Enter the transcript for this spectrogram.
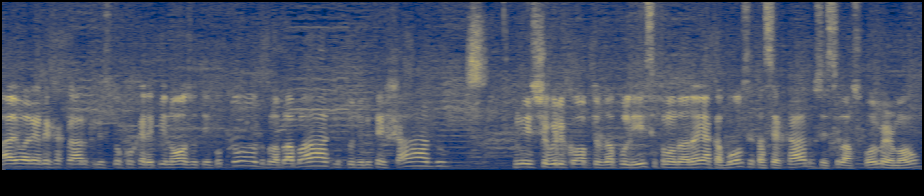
aí o Aranha deixa claro que ele estocou que era hipnose o tempo todo, blá blá blá, que ele de olho fechado. Nisso chega o helicóptero da polícia falando: Aranha, acabou, você tá cercado, você se lascou, meu irmão.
